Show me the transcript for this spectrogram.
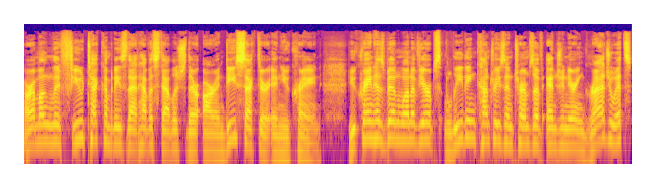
are among the few tech companies that have established their R&D sector in Ukraine. Ukraine has been one of Europe's leading countries in terms of engineering graduates,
